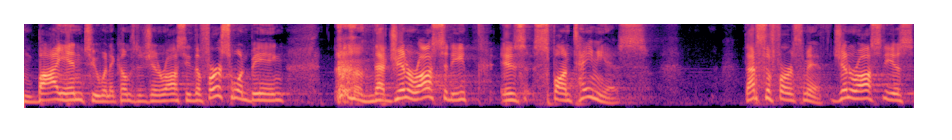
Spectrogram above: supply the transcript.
buy into when it comes to generosity. The first one being that generosity is spontaneous. That's the first myth. Generosity is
